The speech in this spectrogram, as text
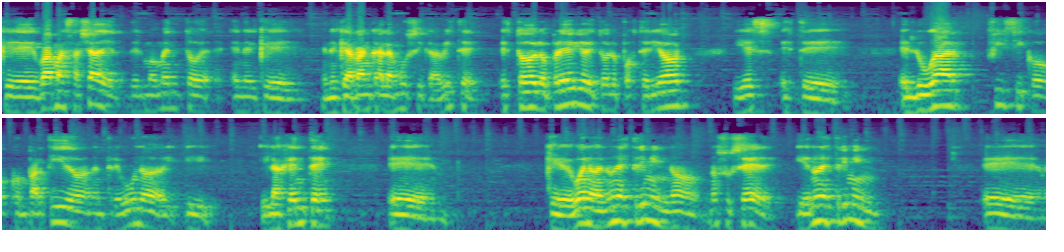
que va más allá de- del momento en el, que, en el que arranca la música, ¿viste? Es todo lo previo y todo lo posterior y es este el lugar físico compartido entre uno y, y- y la gente eh, que bueno en un streaming no, no sucede y en un streaming eh,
